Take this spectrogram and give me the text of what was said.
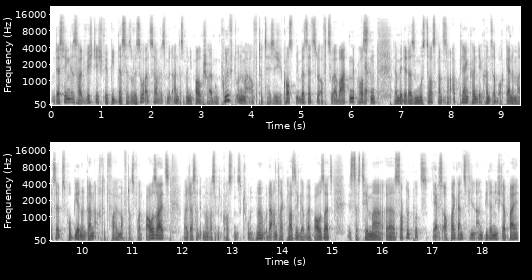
Und deswegen ist halt wichtig, wir bieten das ja sowieso als Service mit an, dass man die Baubeschreibung prüft und mal auf tatsächliche Kosten übersetzt oder auf zu erwartende Kosten. Ja damit ihr das im Musterhaus ganz noch abklären könnt. Ihr könnt es aber auch gerne mal selbst probieren und dann achtet vor allem auf das Wort Bauseits, weil das hat immer was mit Kosten zu tun. Ne? Oder anderer Klassiker bei Bauseits ist das Thema äh, Sockelputz. Ja. Ist auch bei ganz vielen Anbietern nicht dabei.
